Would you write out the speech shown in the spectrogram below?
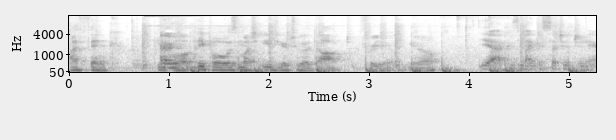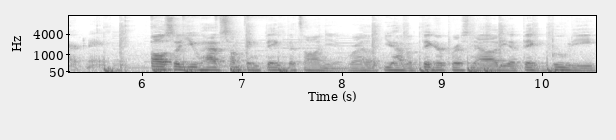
I think people people it was much easier to adopt for you. You know. Yeah, because Mike is such a generic name. Also, you have something big that's on you, right? Like you have a bigger personality, a big booty.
